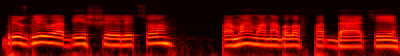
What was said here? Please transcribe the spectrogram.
брюзгливо обвисшее лицо. По-моему, она была в поддате.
